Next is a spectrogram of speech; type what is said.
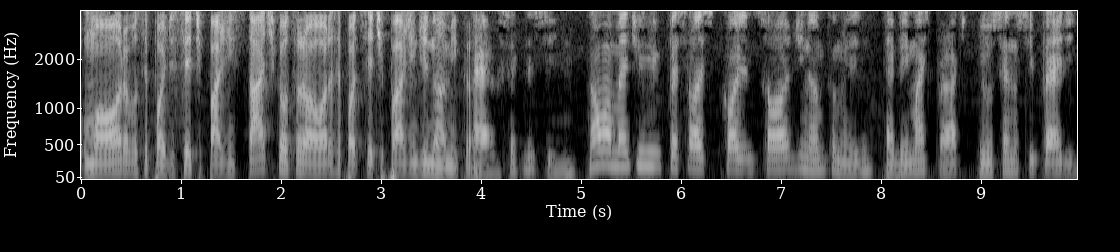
Uma hora você pode ser tipagem estática, outra hora você pode ser tipagem dinâmica. É, você que decide. Normalmente o pessoal escolhe só dinâmica mesmo. É bem mais prático e você não se perde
